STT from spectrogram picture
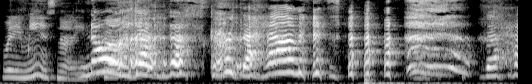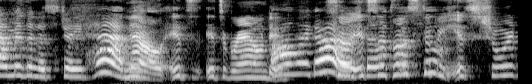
What do you mean it's not even? no the the skirt the hem is the hem isn't a straight hem. No, it's it's rounded. Oh my gosh, So it's looks so supposed to be it's short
